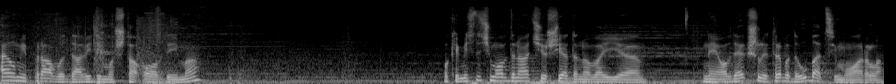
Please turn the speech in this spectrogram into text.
Ajmo mi pravo da vidimo šta ovdje ima. Ok, mislim da ćemo ovdje naći još jedan ovaj... eh, Ne, ovdje actually treba da ubacimo orla.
